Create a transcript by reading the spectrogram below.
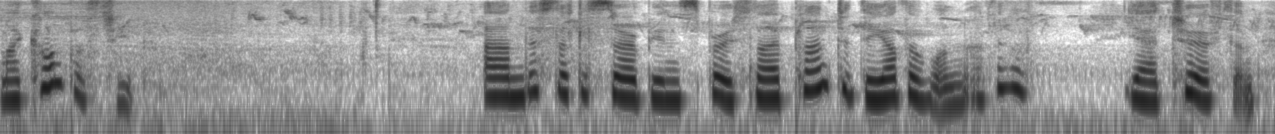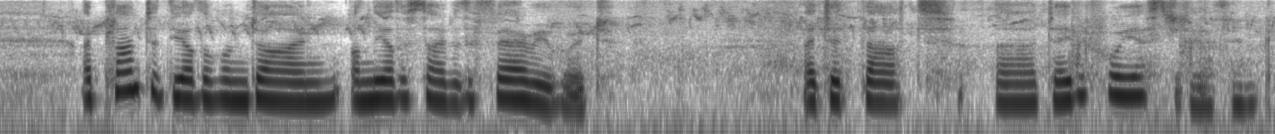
my compost heap. And this little Serbian spruce. Now I planted the other one. I think, I've, yeah, two of them. I planted the other one down on the other side of the fairy wood. I did that uh, day before yesterday, I think.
